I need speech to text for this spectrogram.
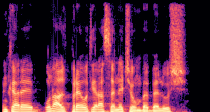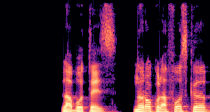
în care un alt preot era să nece un bebeluș la botez. Norocul a fost că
